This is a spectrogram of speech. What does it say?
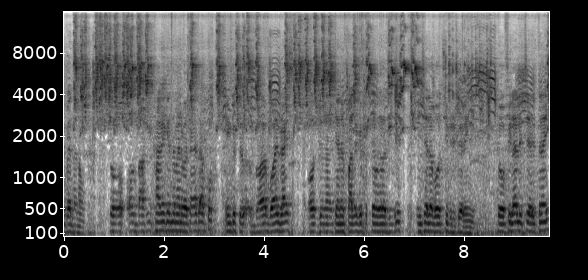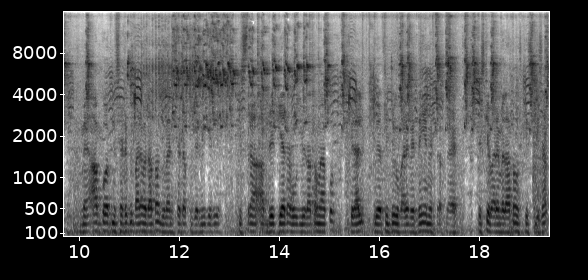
पैदा ना हो। तो और बाकी खाने के अंदर मैंने बताया था आपको इनको बॉयल राइस और जो है क्या पालक के पत्ते वगैरह दीजिए इंशाल्लाह बहुत अच्छी ब्रीड करेंगे तो फ़िलहाल इससे इतना ही, मैं आपको अपने सेटअप के बारे में बताता हूँ, जो मैंने सेटअप गर्मी के लिए किस तरह अपडेट किया था, वो भी बताता हूँ मैं आपको। फ़िलहाल फ्रिजों के बारे में इतना ही मैं अपना इसके बारे में बताता हूँ किसके साथ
